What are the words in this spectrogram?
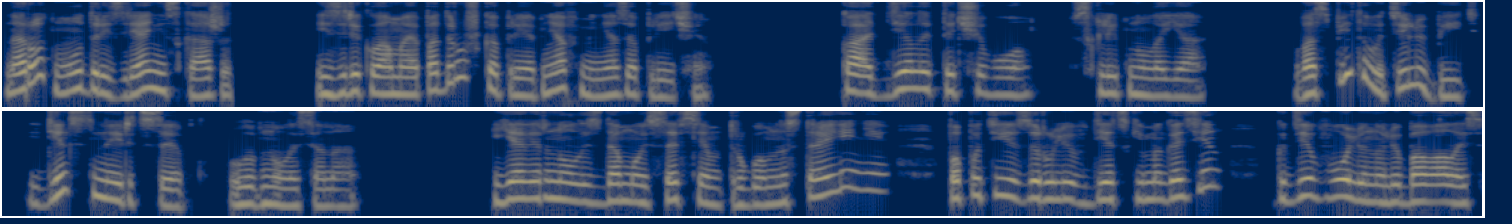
Народ мудрый зря не скажет. Изрекла моя подружка, приобняв меня за плечи. «Кать, делать-то чего?» — всхлипнула я. «Воспитывать и любить. Единственный рецепт», — улыбнулась она. Я вернулась домой совсем в другом настроении, по пути зарулив в детский магазин, где волю налюбовалась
